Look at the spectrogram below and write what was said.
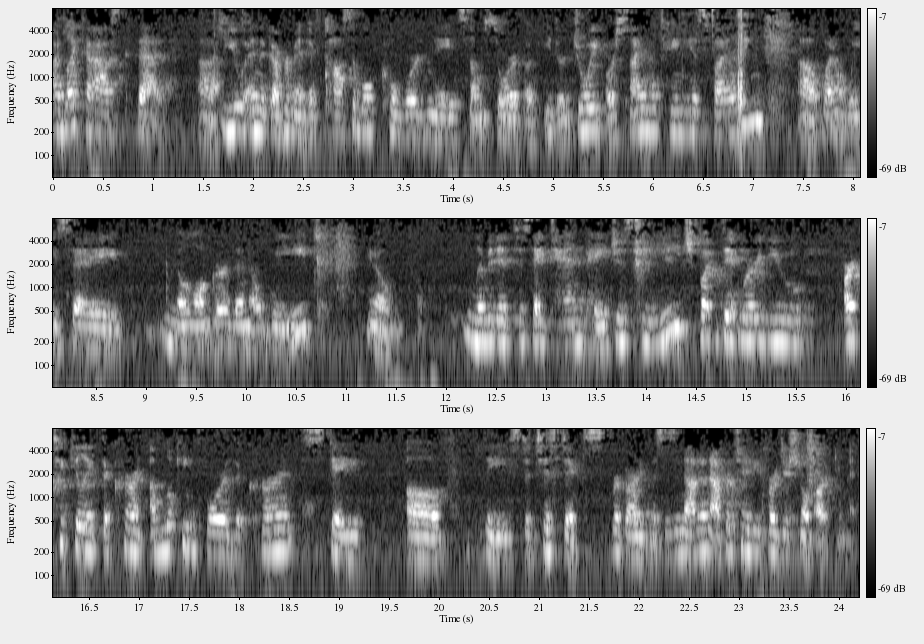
I'd like to ask that uh, you and the government, if possible, coordinate some sort of either joint or simultaneous filing. Uh, why don't we say no longer than a week, you know, limited to, say, 10 pages each, but where you articulate the current, I'm looking for the current state of the statistics regarding this. This is not an opportunity for additional argument.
